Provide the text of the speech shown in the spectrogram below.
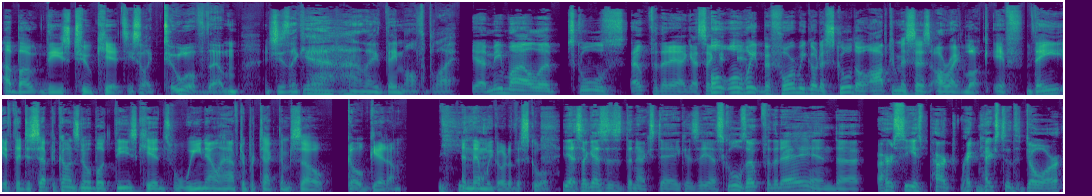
about these two kids. He's like, two of them, and she's like, yeah, they, they multiply. Yeah. Meanwhile, uh, school's out for the day. I guess. I Oh, could- oh, wait! Before we go to school, though, Optimus says, "All right, look, if they, if the Decepticons know about these kids, we now have to protect them. So go get them." And then we go to the school. Yes, I guess this is the next day because yeah, school's out for the day, and uh, Arcee is parked right next to the door.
